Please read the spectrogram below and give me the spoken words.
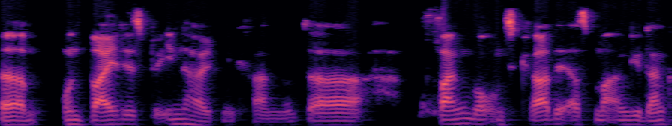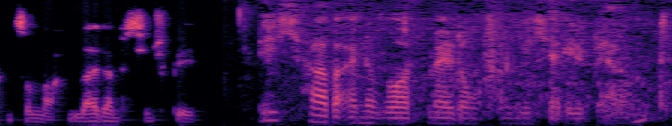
ähm, und beides beinhalten kann. Und da fangen wir uns gerade erstmal an, Gedanken zu machen. Leider ein bisschen spät. Ich habe eine Wortmeldung von Michael Berndt.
